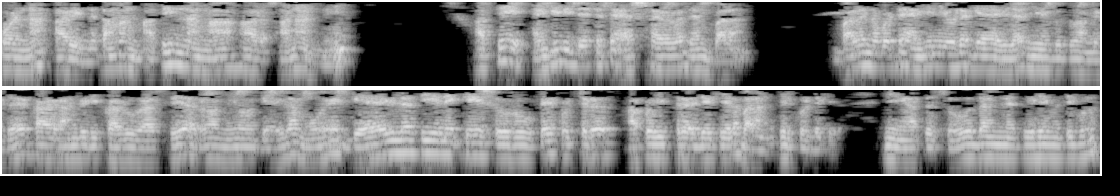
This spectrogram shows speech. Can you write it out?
ඔන්න අරින්න. Taman අතින් නම් ආහාර අනන්නේ අතේ ඇඟිලි දෙකට ඇස් හැරලා දැන් බලන්න. බලනකොට ඇඟිලි වල ගෑවිලා නියපොතු අඟට අඟඩි කරු රස්සේ අරවා මේවා ගෑවිලා මොයේ ගෑවිලා තියෙන එකේ ස්වરૂපේ කොච්චර අපවිත්‍රද කියලා බලන්න පිළිකුල්ද කියලා. මේ අත සෝදන්නේ නැතුව එහෙම තිබුණා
